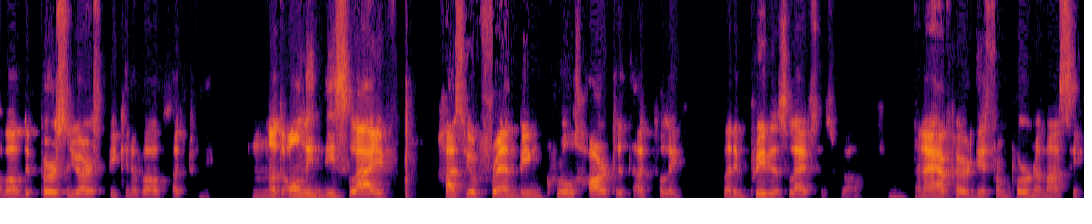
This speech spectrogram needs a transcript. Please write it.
about the person you are speaking about actually. Not only in this life has your friend been cruel-hearted, actually, but in previous lives as well. And I have heard this from Purnamasi.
